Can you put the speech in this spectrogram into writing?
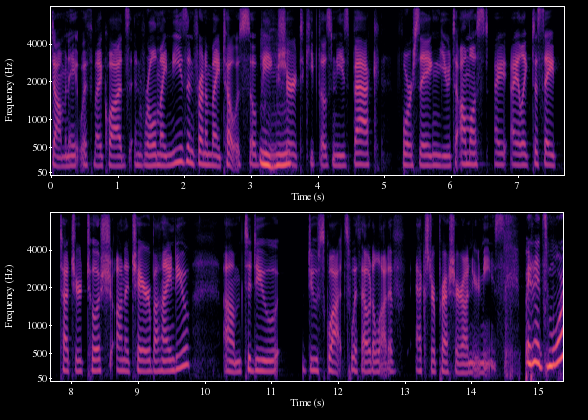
dominate with my quads and roll my knees in front of my toes. So being Mhm. sure to keep those knees back, forcing you to almost, I, I like to say, touch your tush on a chair behind you um, to do do squats without a lot of extra pressure on your knees. But it's more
